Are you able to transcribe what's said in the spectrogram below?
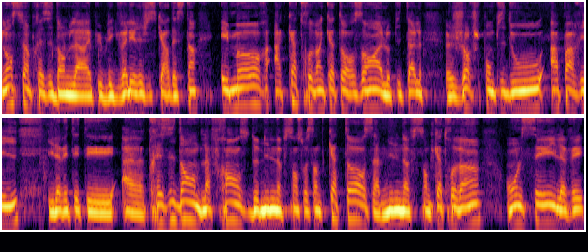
L'ancien président de la République, Valéry Giscard d'Estaing, est mort à 94 ans à l'hôpital Georges Pompidou à Paris. Il avait été euh, président de la France de 1974 à 1981. On le sait, il avait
